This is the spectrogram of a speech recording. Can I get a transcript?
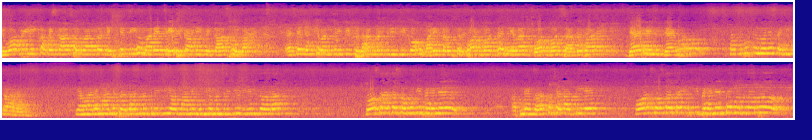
युवा पीढ़ी का विकास होगा तो निश्चित ही हमारे देश का भी विकास होगा। ऐसे मुख्यमंत्री जी, प्रधानमंत्री जी को हमारी तरफ़ से बहुत बहुत धन्यवाद बहुत बहुत साधुवाद। जय हिंद, जय भारत। सचमुच उन्होंने सही कहा है कि हमारे माननीय प्रधानमंत्री जी और माननीय मुख्यमंत्री जी ऋण द्वारा स्व सहायता समूह की बहनें अपने घर को चलाती है और स्व सहायता की बहनें तो मतलब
